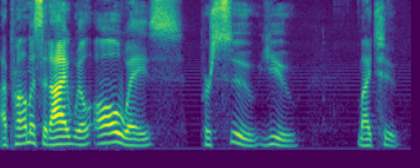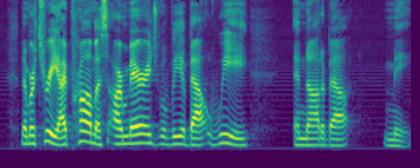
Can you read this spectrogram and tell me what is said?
I promise that I will always pursue you, my two. Number three, I promise our marriage will be about we and not about me.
